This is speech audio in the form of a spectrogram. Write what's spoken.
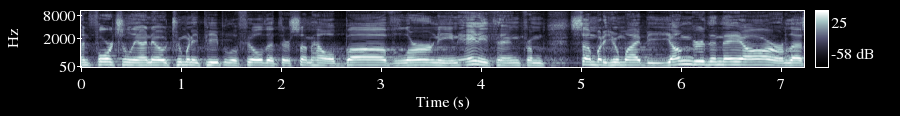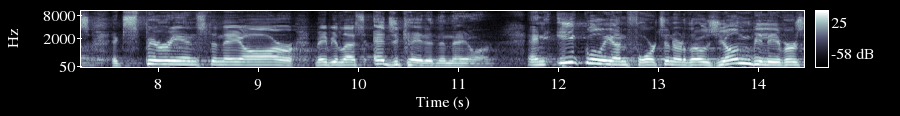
Unfortunately, I know too many people who feel that they're somehow above learning anything from somebody who might be younger than they are, or less experienced than they are, or maybe less educated than they are. And equally unfortunate are those young believers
